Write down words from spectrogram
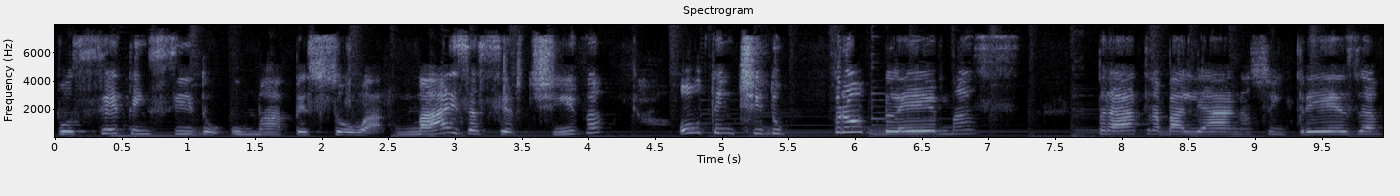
Você tem sido uma pessoa mais assertiva ou tem tido problemas para trabalhar na sua empresa,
